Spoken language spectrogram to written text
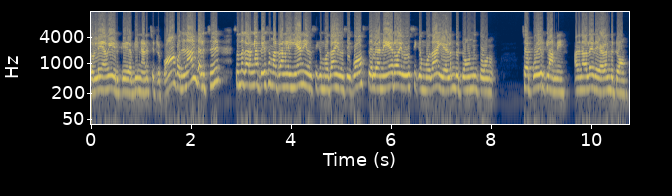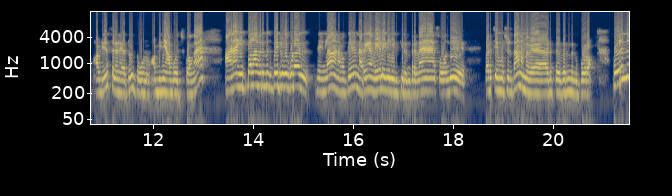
தொல்லையாவே இருக்கு அப்படின்னு நினைச்சிட்டு இருப்போம். கொஞ்ச நாள் கழிச்சு சொந்தக்காரங்களா பேச மாட்டாங்களே ஏன்னு யோசிக்கும் போது தான் யோசிப்போம். சில நேரம் யோசிக்கும் போதுதான் இழந்துட்டோம்னு தோணும். சே போயிருக்கலாமே. அதனால இதை இழந்துட்டோம். அப்படின்னு சில நேரத்தில் தோணும். அப்படின்னு ஞாபகம் வச்சுக்கோங்க. ஆனா இப்பெல்லாம் விருந்துக்கு போயிட்டு இருக்க கூடாது. சரிங்களா? நமக்கு நிறைய வேலைகள் இருக்கின்றன. சோ வந்து பரீட்சையை முடிச்சுட்டு தான் நம்ம அடுத்த விருந்துக்கு போறோம். பொருந்து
